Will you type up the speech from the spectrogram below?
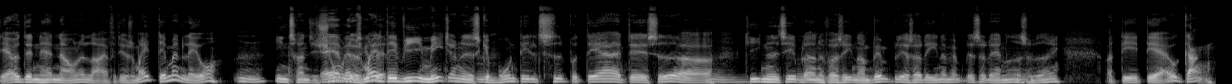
det er jo den her navneleje, for det er jo som regel det, man laver Mm. i en transition. Ja, Ja, det er jo som regel det, vi i medierne skal mm. bruge en del tid på, det er at øh, sidde og mm. kigge ned i tebladene for at se, om hvem bliver så det ene, og hvem bliver så det andet, mm. og så videre. Ikke? Og det, det er jo i gang.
